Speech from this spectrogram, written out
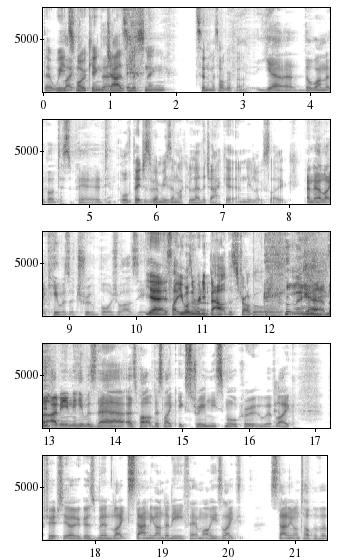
their weed like, smoking, the- jazz listening cinematographer. yeah the one that got disappeared All the pictures of him, he's in like a leather jacket and he looks like. and they're like he was a true bourgeoisie Yeah, it's like he wasn't really um, about the struggle. yeah, but I mean, he was there as part of this like extremely small crew with like Patricio Guzman like standing underneath him while he's like standing on top of a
